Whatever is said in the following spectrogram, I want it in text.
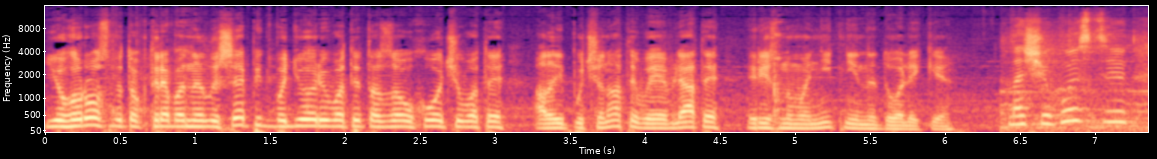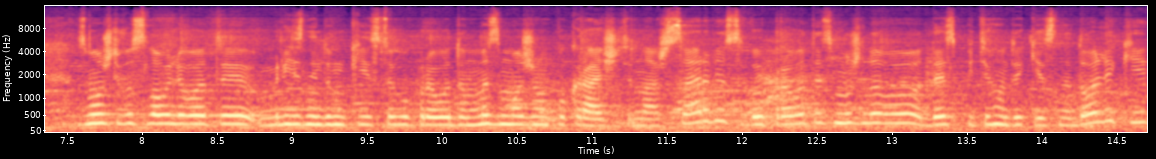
Його розвиток треба не лише підбадьорювати та заохочувати, але й починати виявляти різноманітні недоліки. Наші гості зможуть висловлювати різні думки з цього приводу. Ми зможемо покращити наш сервіс, виправитись, можливо, десь підтягнути якісь недоліки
